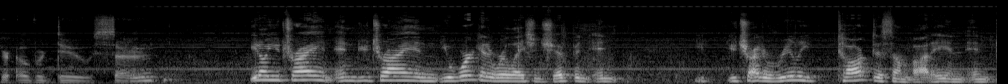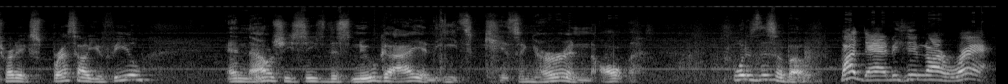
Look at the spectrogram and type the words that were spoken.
You're overdue, sir. You know you try and, and you try and you work at a relationship and, and you, you try to really talk to somebody and, and try to express how you feel. And now she sees this new guy and he's kissing her and all. What is this about? My daddy's in Iraq.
